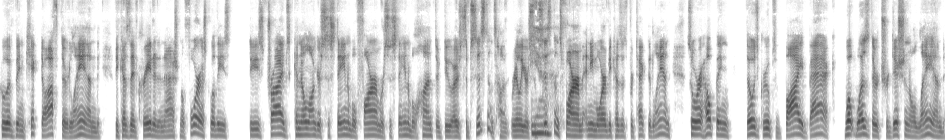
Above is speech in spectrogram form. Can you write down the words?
who have been kicked off their land because they've created a national forest. Well these these tribes can no longer sustainable farm or sustainable hunt or do a subsistence hunt really or subsistence yeah. farm anymore because it's protected land so we're helping those groups buy back what was their traditional land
